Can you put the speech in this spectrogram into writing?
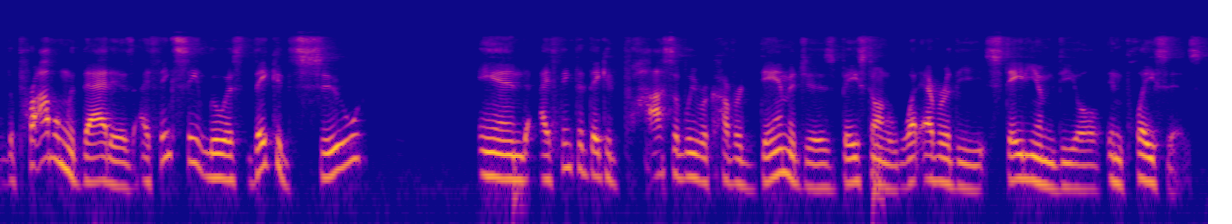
the problem with that is, I think St. Louis they could sue, and I think that they could possibly recover damages based on whatever the stadium deal in place is.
